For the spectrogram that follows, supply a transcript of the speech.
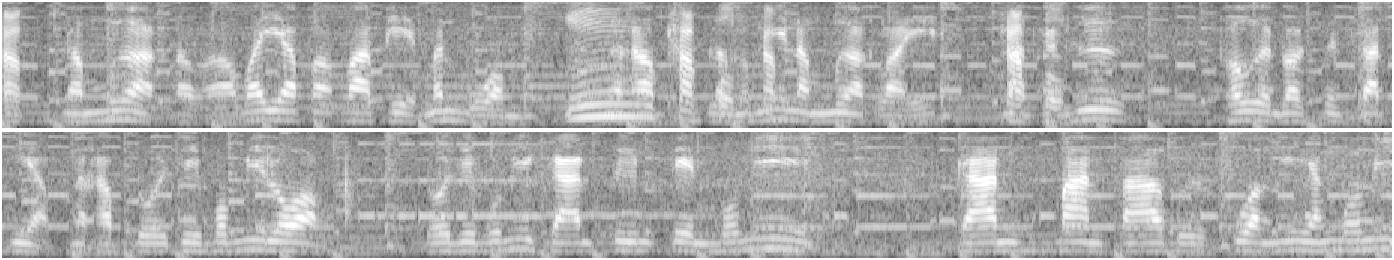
ครับน้ำเมือกแล้วก็อวัยวะเพศมันบวมอืมนะครับครับแล้ผวมก็ครับ มีน้ำเมือกไหลครับก็ผมคือเขาเอ่นว่าเป็นสัตว์เงียบนะครับ โดยที่บ่มีร้อง โดยที่บ่มีการตื่นเต้นบ่มีการบ้านตาเบิกกวางนี่ยังบ่มี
